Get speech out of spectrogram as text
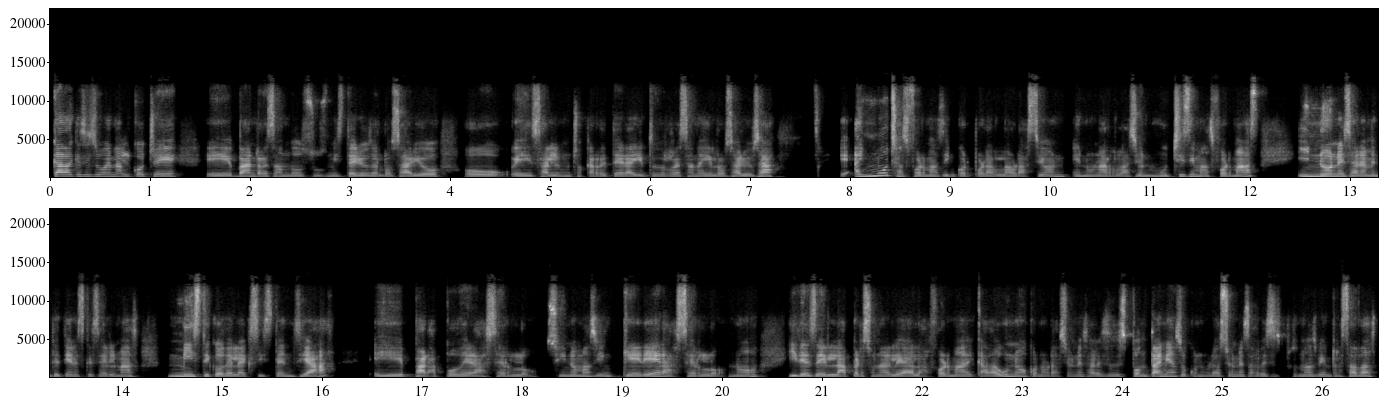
cada que se suben al coche eh, van rezando sus misterios del rosario o eh, salen mucho a carretera y entonces rezan ahí el rosario. O sea, eh, hay muchas formas de incorporar la oración en una relación, muchísimas formas, y no necesariamente tienes que ser el más místico de la existencia. para poder hacerlo, sino más bien querer hacerlo, ¿no? Y desde la personalidad, la forma de cada uno, con oraciones a veces espontáneas o con oraciones a veces pues más bien rezadas,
